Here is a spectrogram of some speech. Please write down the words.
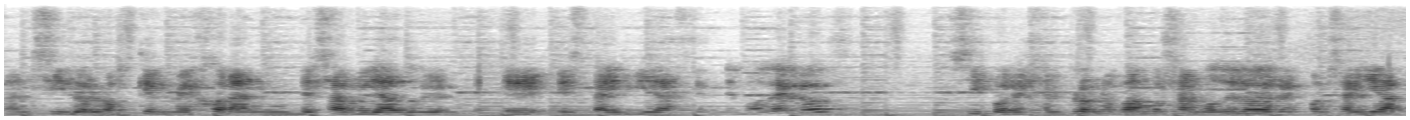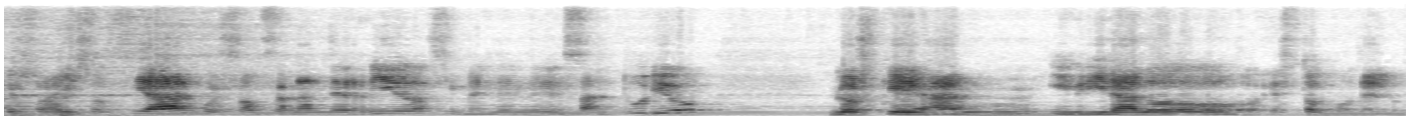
han sido los que mejor han desarrollado eh, esta hibridación de modelos. Si, por ejemplo, nos vamos al modelo de responsabilidad personal y social, pues son Fernández Ríos y Menéndez Santurio los que han hibridado estos modelos.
